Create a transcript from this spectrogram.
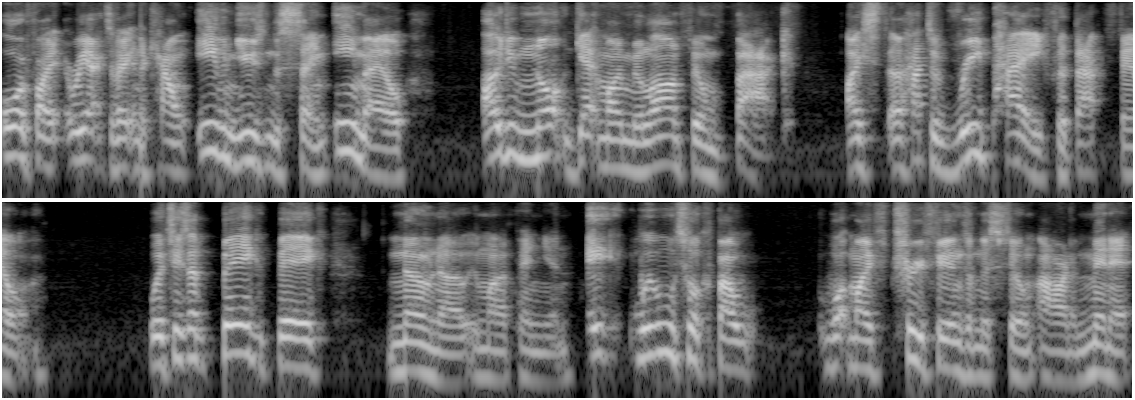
or if I reactivate an account, even using the same email, I do not get my Mulan film back. I, I had to repay for that film, which is a big, big no no, in my opinion. It, we will talk about what my true feelings on this film are in a minute.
